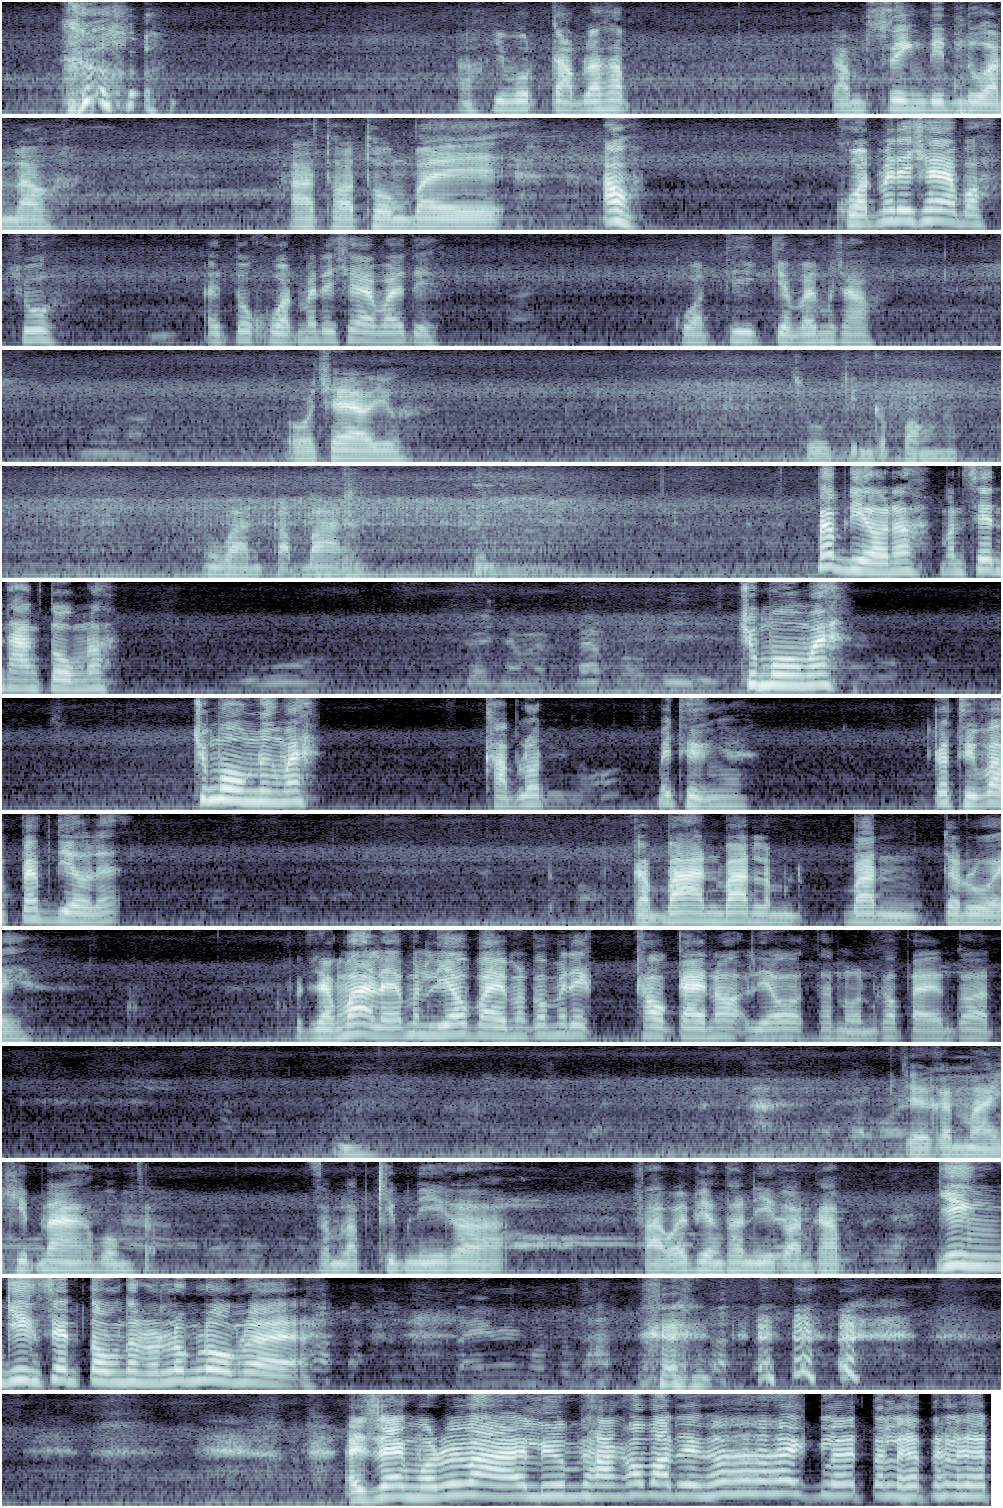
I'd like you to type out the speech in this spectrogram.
อะพี่วุฒิกลับแล้วครับดำซิ่งดินด่วนเรา พาทอทงไป เอ้า ขวดไม่ได้แช่บ่ชู ไอตัวขวดไม่ได้แช่ไว้ติขวดที่เก็บไว้เมื่อเช้านู่นน่ะโอ้แช่อยู่ ชูกินกระป๋องครับ เมื่อวานกลับบ้าน แป๊บเดียวนะมันเส้นทางตรงเนาะโอ้เกิดจะแบบแป๊บบอกพี่ชั่วโมงไหม ชั่วโมงหนึ่งไหม ขับรถไม่ถึงไงก็ถือว่าแป๊บเดียวแล้วกลับบ้านบ้านลำบ้านจะรวย อย่างว่าแหละมันเลี้ยวไปมันก็ไม่ได้เข้าไกลเนาะเลี้ยวถนนเข้าไปมันก็อืมเจอกันใหม่คลิปหน้าครับผมสสำหรับคลิปนี้ก็ฝากไว้เพียงเท่านี้ก่อนครับ ยิ่งยิ่งเส้นตรงถนนโล่งๆด้วยแซง ไอ้แซงหมดไม่ว่าลืมทางเข้าบ้านเองเฮ้ยเลิดเตลิดเตลิด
